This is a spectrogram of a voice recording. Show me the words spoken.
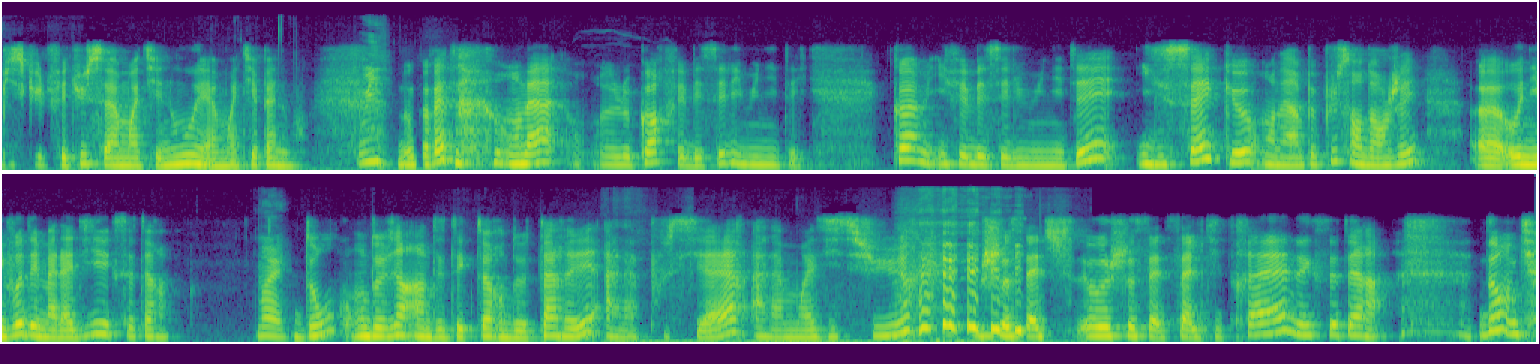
Puisque le fœtus, c'est à moitié nous et à moitié pas nous. Oui. Donc en fait, on a, le corps fait baisser l'immunité. Comme il fait baisser l'immunité, il sait qu'on est un peu plus en danger euh, au niveau des maladies, etc. Donc, on devient un détecteur de tarés à la poussière, à la moisissure, aux, chaussettes, sales qui traînent, etc. Donc,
